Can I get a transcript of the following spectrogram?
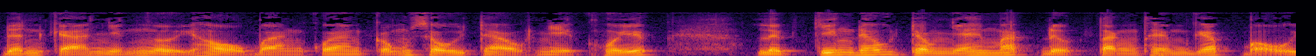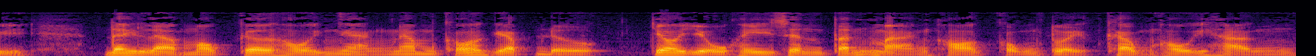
đến cả những người hồ bàn quan cũng sôi trào nhiệt huyết. Lực chiến đấu trong nháy mắt được tăng thêm gấp bội. Đây là một cơ hội ngàn năm khó gặp được. Cho dù hy sinh tánh mạng họ cũng tuyệt không hối hận.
